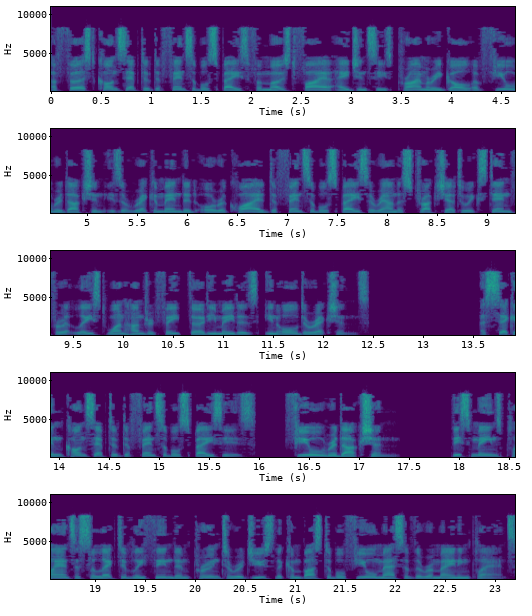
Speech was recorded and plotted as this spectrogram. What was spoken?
A first concept of defensible space for most fire agencies' primary goal of fuel reduction is a recommended or required defensible space around a structure to extend for at least 100 feet 30 meters in all directions. A second concept of defensible space is fuel reduction. This means plants are selectively thinned and pruned to reduce the combustible fuel mass of the remaining plants.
